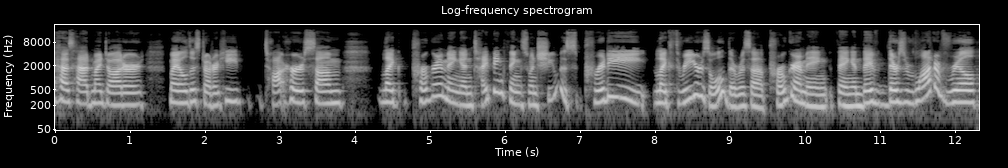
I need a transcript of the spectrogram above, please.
has had my daughter, my oldest daughter. He taught her some like programming and typing things when she was pretty like three years old. There was a programming thing, and they've there's a lot of real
